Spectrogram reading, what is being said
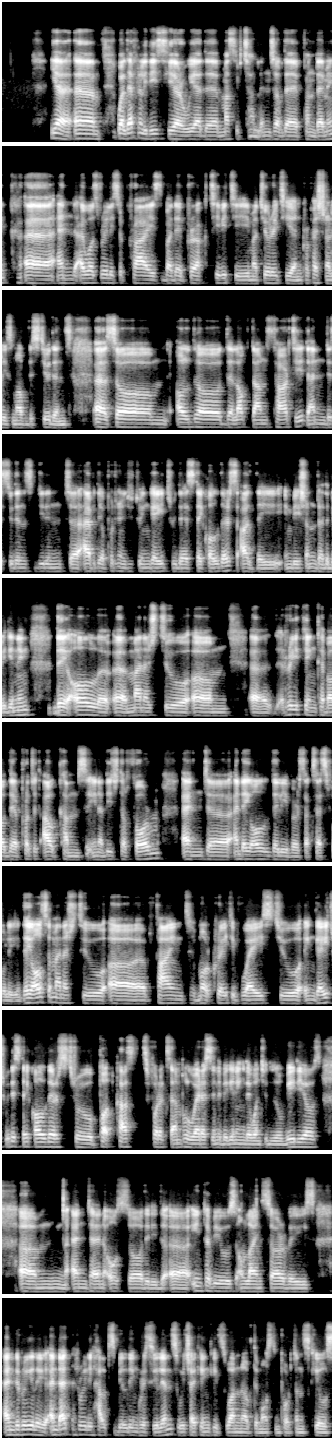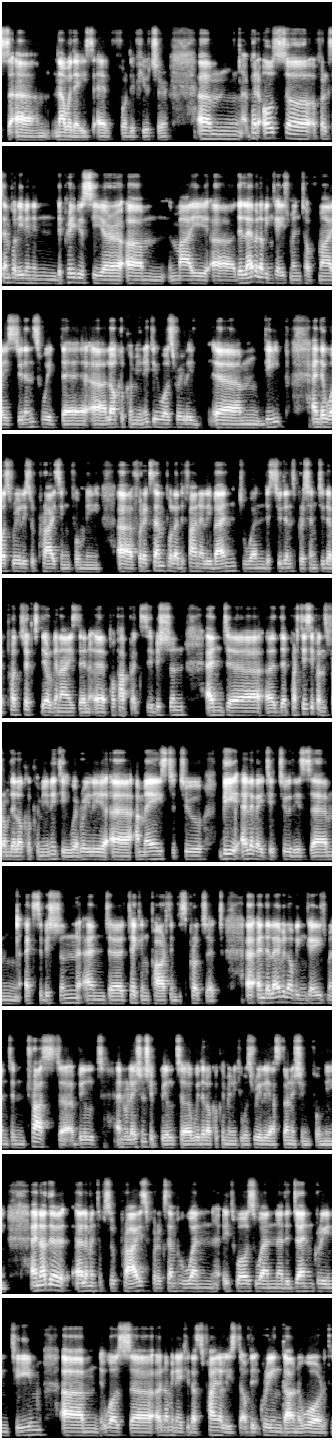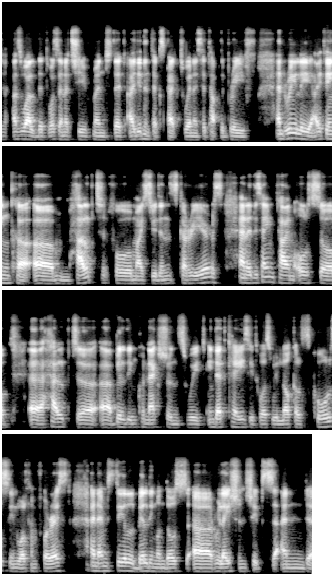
Yeah, um, well, definitely this year we had a massive challenge of the pandemic, uh, and I was really surprised by the proactivity, maturity, and professionalism of the students. Uh, so, um, although the lockdown started and the students didn't uh, have the opportunity to engage with the stakeholders as they envisioned at the beginning, they all uh, uh, managed to um, uh, rethink about their project outcomes in a digital form, and and they all deliver successfully. They also managed managed to uh, find more creative ways to engage with the stakeholders through podcasts, for example, whereas in the beginning they wanted to do videos. Um, and then also they did uh, interviews, online surveys, and really, and that really helps building resilience, which I think is one of the most important skills um, nowadays uh, for the future. Um, but also, for example, even in the previous year, um, my uh, the level of engagement of my students with the uh, local community was really um, deep and it was really surprising for me. Uh, for example, at the final event, when the students presented their project, they organized a pop-up exhibition and uh, the participants from the local community were really amazed to be elevated to this um, exhibition and taking part in this project. and the level of engagement and trust built and relationship built with the local community was really astonishing for me. Another element element of surprise. For example, when it was when uh, the Gen Green team um, was uh, nominated as finalist of the Green Gown Award as well. That was an achievement that I didn't expect when I set up the brief, and really I think uh, um, helped for my students' careers, and at the same time also uh, helped uh, uh, building connections with. In that case, it was with local schools in Waltham Forest, and I'm still building on those relationships and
